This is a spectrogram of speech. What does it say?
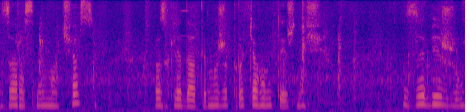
зараз нема часу розглядати. Може протягом тижня ще. Забіжу.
